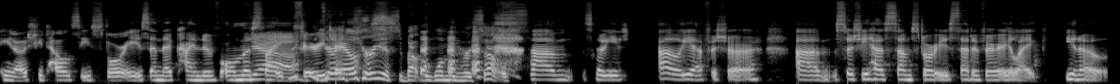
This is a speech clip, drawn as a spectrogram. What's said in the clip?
you know, she tells these stories, and they're kind of almost Yeah. like I'm fairy very tales. curious about the woman herself. Um, so each, oh yeah, for sure. Um, so she has some stories that are very like you know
